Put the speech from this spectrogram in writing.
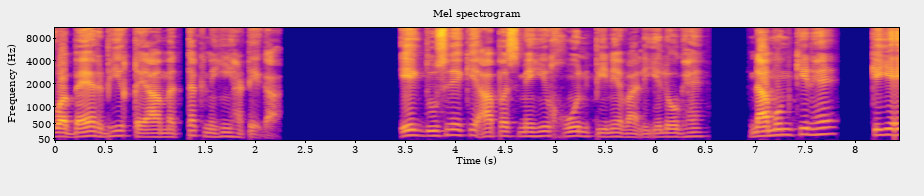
و بیر بھی قیامت تک نہیں ہٹے گا۔ ایک دوسرے کے آپس میں ہی خون پینے والے یہ لوگ ہیں۔ ناممکن ہے کہ یہ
